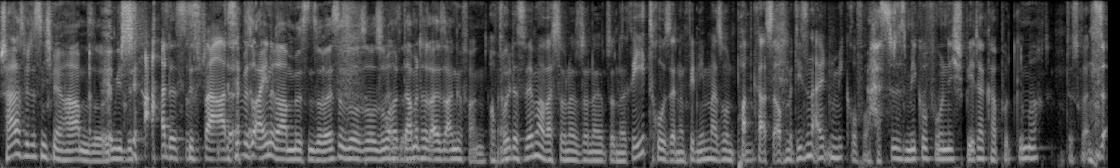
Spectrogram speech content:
schade, dass wir das nicht mehr haben. So. Irgendwie das. Schade, das ist schade. das hätten wir so einrahmen müssen, so, weißt du, so, so, so hat, damit hat alles angefangen. Obwohl, das wäre mal was, so eine, so eine, so eine Retro-Sendung. Wir nehmen mal so einen Podcast auf mit diesen alten Mikrofonen. Hast du das Mikrofon nicht später kaputt gemacht? Das kann sein.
